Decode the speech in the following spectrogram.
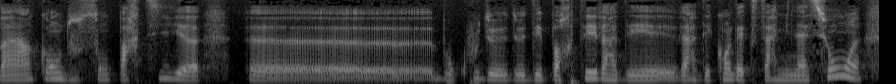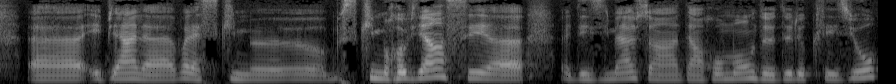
un camp d'où sont partis euh, euh, beaucoup de, déportés vers des camps d'extermination. Euh, eh bien, voilà, ce qui me revient, c'est des images d'un, roman de, de Leclésio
